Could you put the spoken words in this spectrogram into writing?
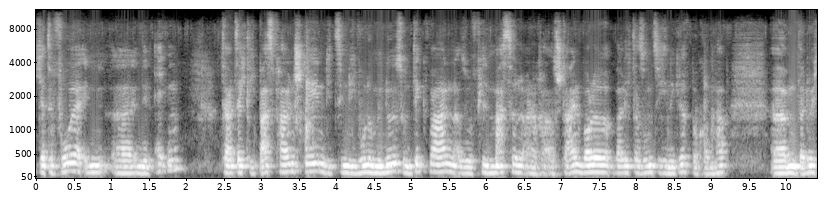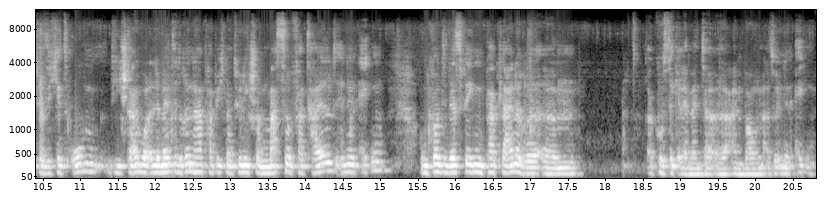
Ich hatte vorher in, äh, in den Ecken tatsächlich Bassfallen stehen, die ziemlich voluminös und dick waren, also viel Masse aus Steinwolle, weil ich das sonst nicht in den Griff bekommen habe. Ähm, dadurch, dass ich jetzt oben die Steinwollelemente drin habe, habe ich natürlich schon Masse verteilt in den Ecken und konnte deswegen ein paar kleinere ähm, Akustikelemente äh, einbauen, also in den Ecken,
